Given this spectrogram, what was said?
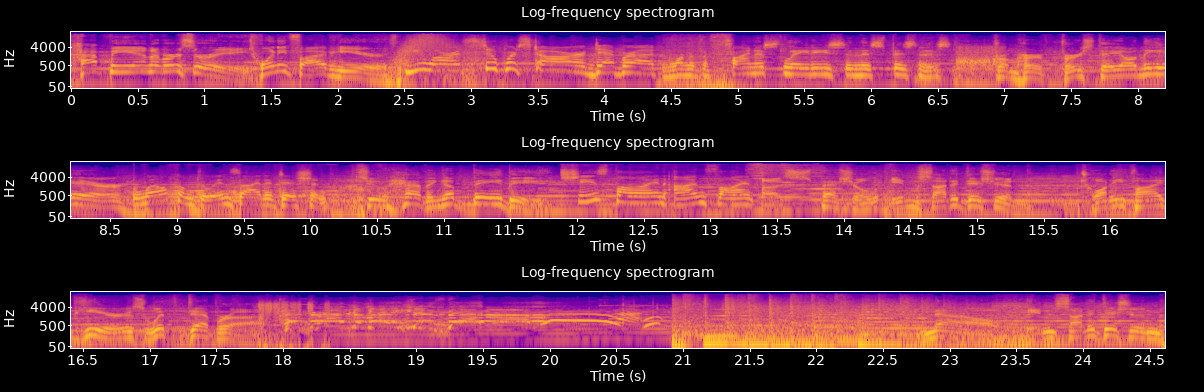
Happy anniversary! 25 years. You are a superstar, Deborah. One of the finest ladies in this business. From her first day on the air Welcome to Inside Edition. to having a baby. She's fine. I'm fine. A special Inside Edition. 25 years with Deborah. Congratulations, Deborah! Now, Inside Edition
